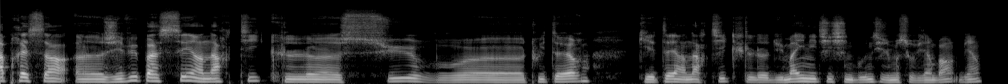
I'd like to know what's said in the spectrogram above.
Après ça, euh, j'ai vu passer un article sur euh, Twitter qui était un article du Mainichi Shimbun, si je me souviens bien,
